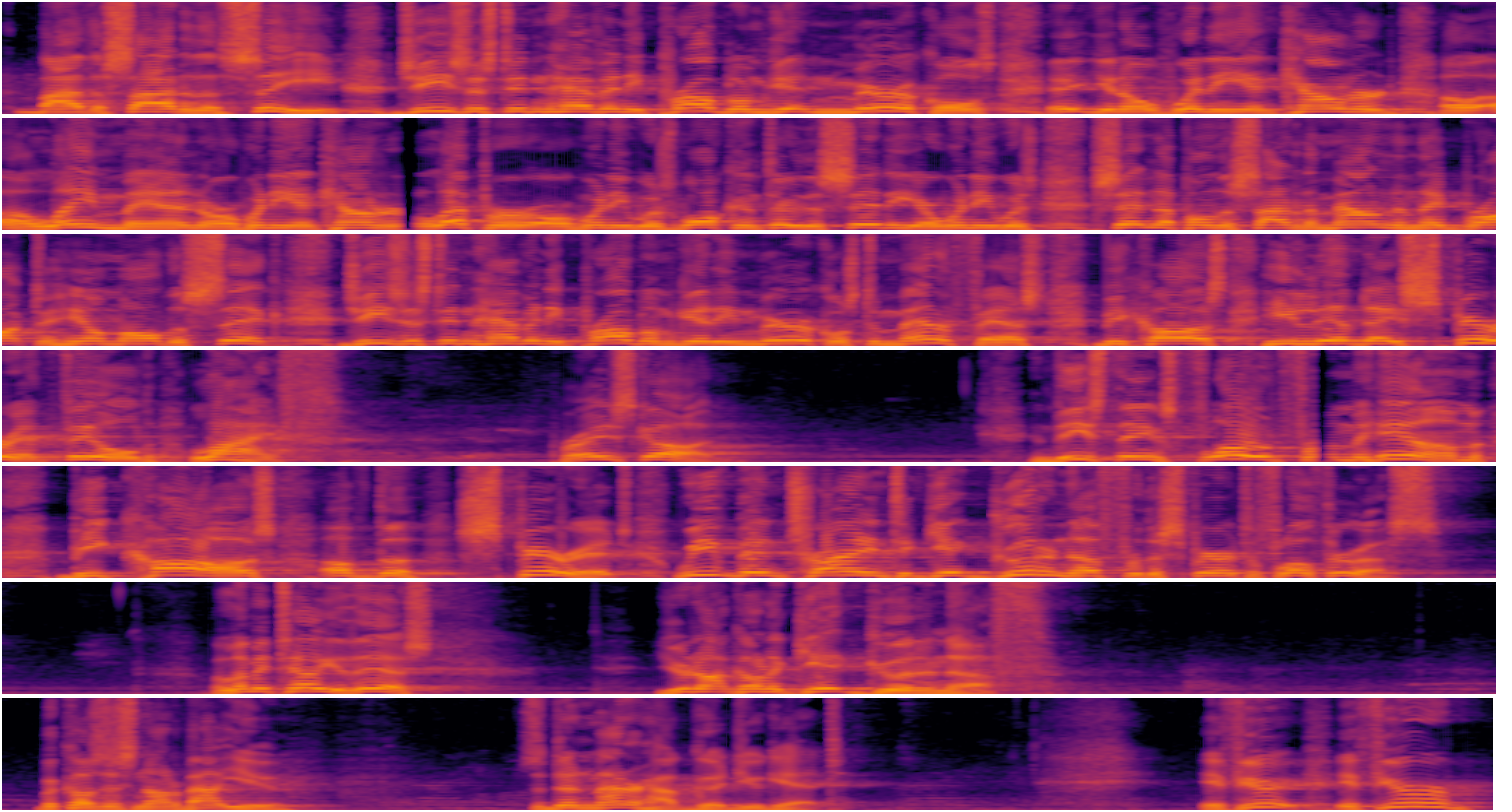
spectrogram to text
by the side of the sea. Jesus didn't have any problem getting miracles, eh, you know, when he encountered a, a, lame man or when he encountered a leper or when he was walking through the city or when he was sitting up on the side of the mountain and they brought to him all the sick. Jesus didn't have any problem getting miracles to manifest because he lived a spirit filled life. Praise God. And these things flowed from him because of the Spirit. We've been trying to get good enough for the Spirit to flow through us. But let me tell you this you're not going to get good enough because it's not about you. So it doesn't matter how good you get. If you're, if you're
